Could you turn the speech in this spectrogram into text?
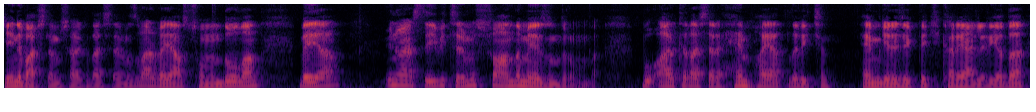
yeni başlamış arkadaşlarımız var veya sonunda olan veya üniversiteyi bitirmiş şu anda mezun durumunda. Bu arkadaşlara hem hayatları için hem gelecekteki kariyerleri ya da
